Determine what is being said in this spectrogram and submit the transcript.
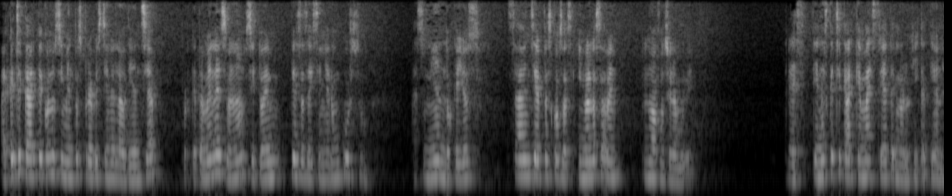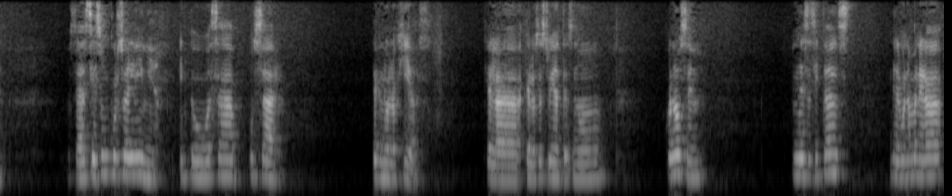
Hay que checar qué conocimientos previos tiene la audiencia, porque también eso, ¿no? Si tú empiezas a diseñar un curso asumiendo que ellos saben ciertas cosas y no las saben, no va a funcionar muy bien. Tres, tienes que checar qué maestría tecnológica tienen. O sea, si es un curso en línea y tú vas a usar tecnologías que, la, que los estudiantes no conocen, necesitas de alguna manera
